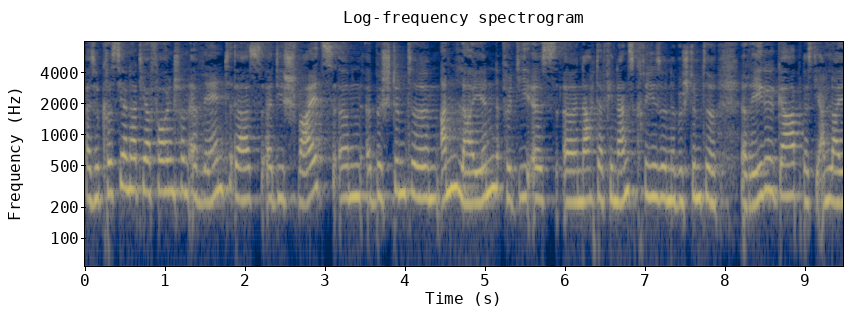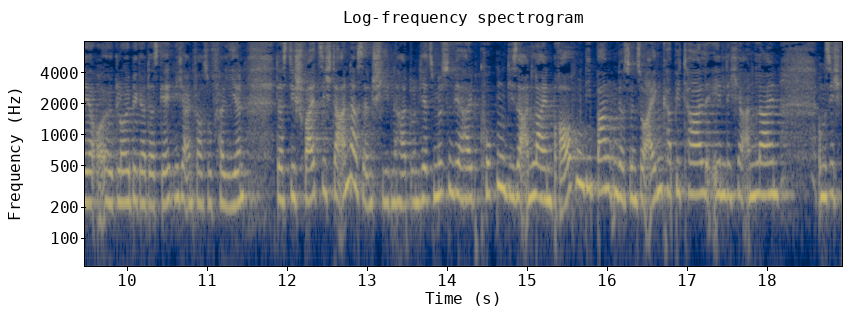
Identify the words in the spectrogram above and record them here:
Also Christian hat ja vorhin schon erwähnt, dass äh, die Schweiz ähm, bestimmte Anleihen, für die es äh, nach der Finanzkrise eine bestimmte Regel gab, dass die Anleihegläubiger das Geld nicht einfach so verlieren, dass die Schweiz sich da anders entschieden hat. Und jetzt müssen wir halt gucken, diese Anleihen brauchen die Banken, das sind so Eigenkapitalähnliche Anleihen, um sich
